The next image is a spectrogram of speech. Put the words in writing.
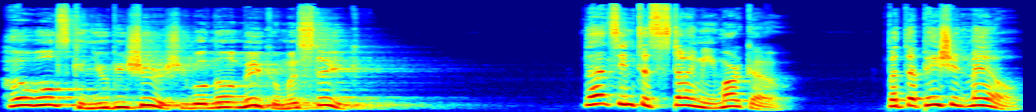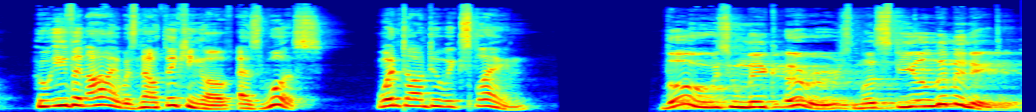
How else can you be sure she will not make a mistake? That seemed to stymie Marco. But the patient male, who even I was now thinking of as Wuss, went on to explain. Those who make errors must be eliminated.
